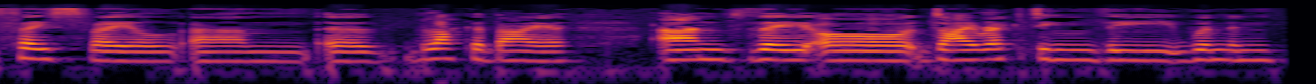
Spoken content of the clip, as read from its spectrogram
face veil, um, a black abaya, and they are directing the women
